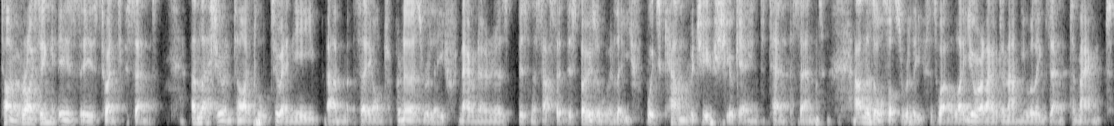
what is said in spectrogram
time of writing, is is twenty percent, unless you're entitled to any, um, say, entrepreneurs relief, now known as business asset disposal relief, which can reduce your gain to ten percent. And there's all sorts of reliefs as well, like you're allowed an annual exempt amount,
